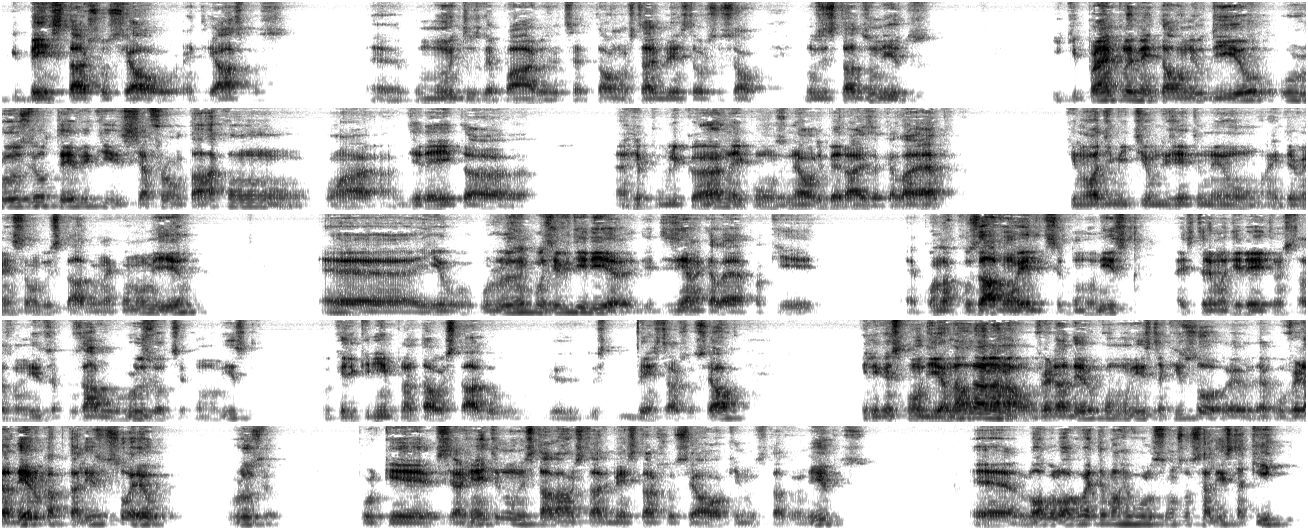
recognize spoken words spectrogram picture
de bem-estar social, entre aspas, é, com muitos reparos, etc. Então, um estado de bem-estar social nos Estados Unidos. E que, para implementar o New Deal, o Roosevelt teve que se afrontar com, com a direita republicana e com os neoliberais daquela época, que não admitiam de jeito nenhum a intervenção do Estado na economia. É, e o, o inclusive, diria, dizia naquela época que, é, quando acusavam ele de ser comunista, a extrema-direita nos Estados Unidos acusava o Roosevelt de ser comunista, porque ele queria implantar o Estado do bem-estar social, ele respondia: não, não, não, não, o verdadeiro comunista aqui sou eu, o verdadeiro capitalista sou eu, Roosevelt. Porque se a gente não instalar um Estado de bem-estar social aqui nos Estados Unidos, é, logo, logo vai ter uma revolução socialista aqui.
